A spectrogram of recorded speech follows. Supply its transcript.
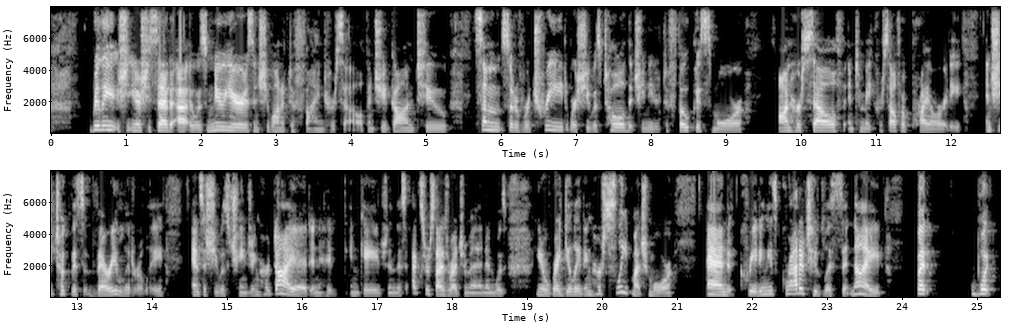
really she, you know she said uh, it was new year's and she wanted to find herself. And she had gone to some sort of retreat where she was told that she needed to focus more on herself and to make herself a priority. And she took this very literally. And so she was changing her diet and had engaged in this exercise regimen and was you know regulating her sleep much more and creating these gratitude lists at night but what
